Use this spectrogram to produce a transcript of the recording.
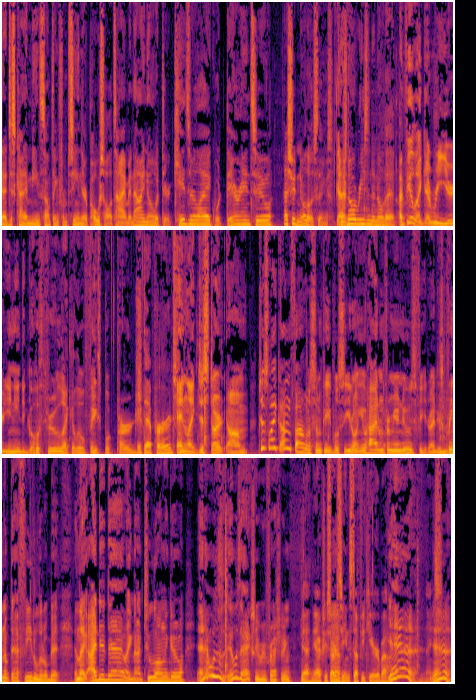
it just kind of means something from seeing their posts all the time. And now I know what their kids are like, what they're into. I shouldn't know those things. Yeah, There's I- no reason to know that. I feel like every year you need to go through like a little Facebook purge. Get that purge. and like just start um just like unfollow some people so you don't you hide them from your news feed right just clean up that feed a little bit and like i did that like not too long ago and it was it was actually refreshing yeah, you actually start Yeah. seeing stuff you care about. yeah Nice. yeah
